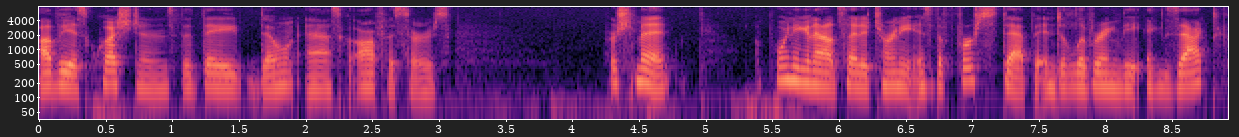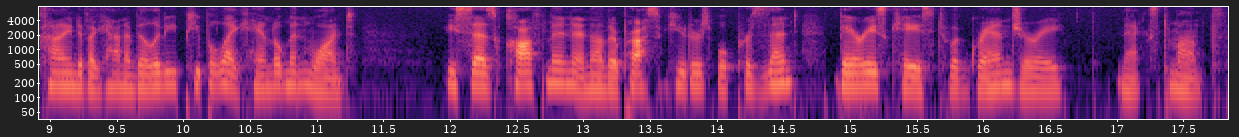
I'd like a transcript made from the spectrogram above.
obvious questions that they don't ask officers. For Schmidt, appointing an outside attorney is the first step in delivering the exact kind of accountability people like Handelman want. He says Kaufman and other prosecutors will present Barry's case to a grand jury next month.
